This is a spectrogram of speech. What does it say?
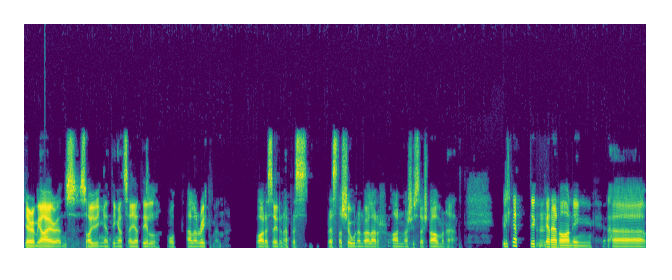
Jeremy Irons sa ju ingenting att säga till mot Alan Rickman. Vare sig den här pres prestationen eller annars i största allmänhet. Vilket tycker mm. är en aning uh,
